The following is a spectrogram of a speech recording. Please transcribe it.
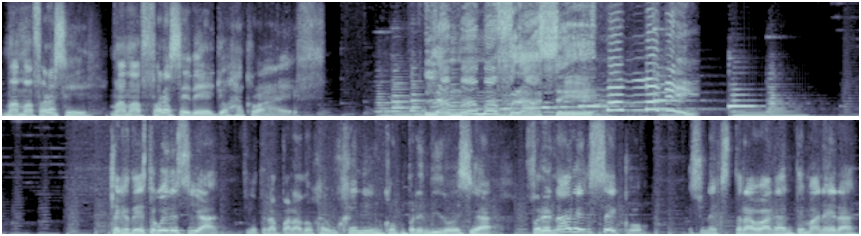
Mamá frase, mamá frase de Johan Cruyff. La mama frase. Chécate, este güey decía, fíjate la paradoja, un genio incomprendido. Decía, frenar en seco es una extravagante manera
